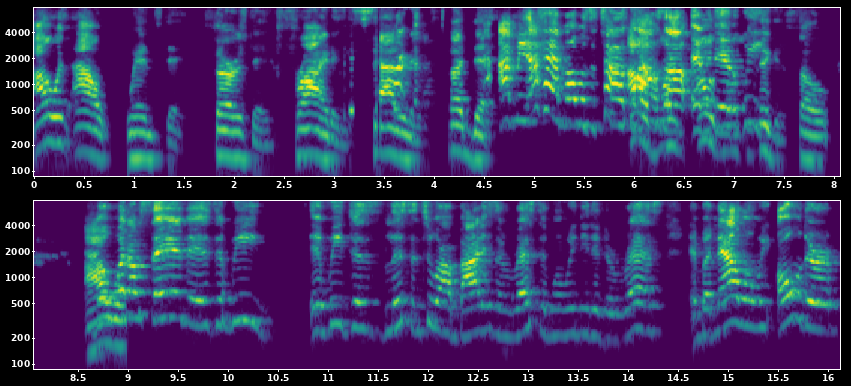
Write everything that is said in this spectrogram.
I was out Wednesday, Thursday, Friday, Saturday, Sunday. I mean, I had moments of times when I was, out I every was day of the week. niggas, so I But was what I'm saying is, if we if we just listened to our bodies and rested when we needed to rest, and but now when we older,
